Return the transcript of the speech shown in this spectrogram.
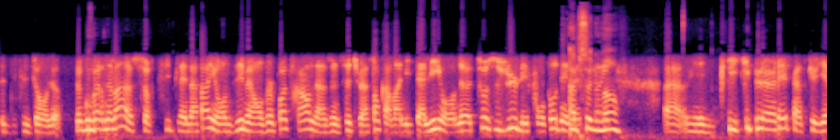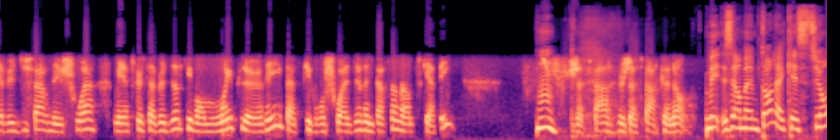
cette décision-là. Le gouvernement a sorti plein d'affaires et on dit mais on veut pas se rendre dans une situation comme en Italie. On a tous vu les photos des Absolument. Euh, qui, qui pleuraient parce qu'il y avait dû faire des choix. Mais est-ce que ça veut dire qu'ils vont moins pleurer parce qu'ils vont choisir une personne handicapée? Hmm. J'espère, j'espère que non. Mais c'est en même temps la question,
